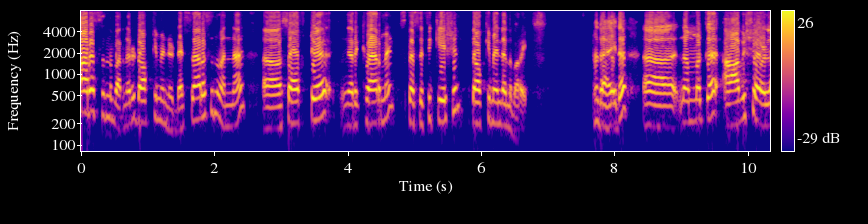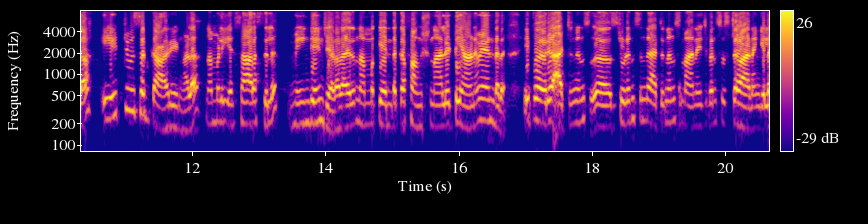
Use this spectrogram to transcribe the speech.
ആർ എസ് എന്ന് പറഞ്ഞ ഒരു ഡോക്യുമെന്റ് ഉണ്ട്. എസ് ആർ എസ് എന്ന് പറഞ്ഞാൽ സോഫ്റ്റ്വെയർ റിക്വയർമെന്റ് സ്പെസിഫിക്കേഷൻ ഡോക്യുമെന്റ് എന്ന് പറയും. അതായത് നമുക്ക് ആവശ്യമുള്ള എ ടു സെഡ് കാര്യങ്ങൾ നമ്മൾ ഈ എസ് ആർ എസിൽ മെയിന്റെയിൻ ചെയ്യണം. അതായത് നമുക്ക് എന്തൊക്കെ ഫങ്ഷണാലിറ്റി ആണ് വേണ്ടത്. ഇപ്പൊ ഒരു അറ്റൻഡൻസ് സ്റ്റുഡൻസിന്റെ അറ്റൻഡൻസ് മാനേജ്മെന്റ് സിസ്റ്റം ആണെങ്കിൽ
